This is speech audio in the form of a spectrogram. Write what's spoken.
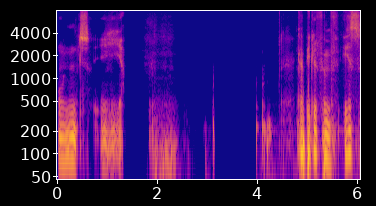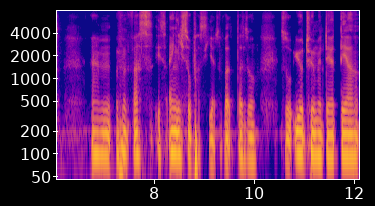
Und ja. Kapitel 5 ist, ähm, was ist eigentlich so passiert? Wa also, so Irrtüme, der der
